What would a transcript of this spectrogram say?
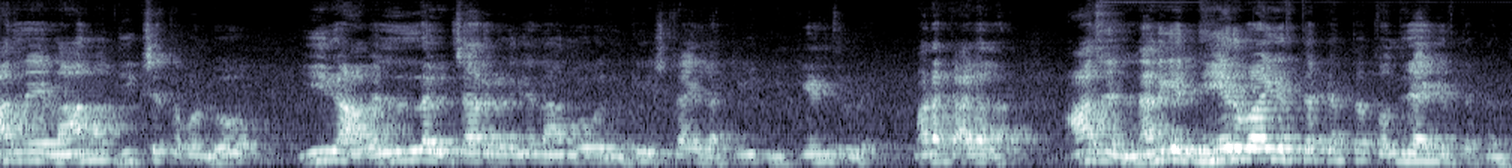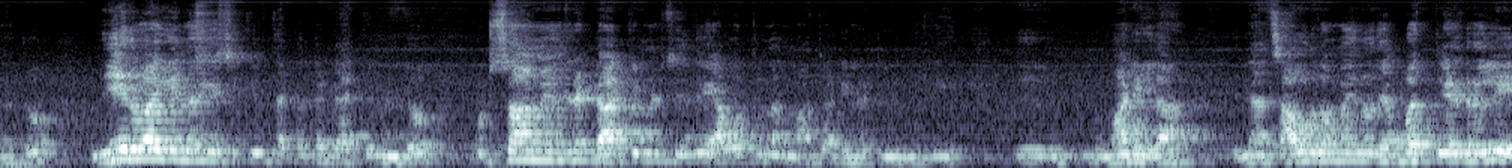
ಆದರೆ ನಾನು ದೀಕ್ಷೆ ತಗೊಂಡು ಈಗ ಅವೆಲ್ಲ ವಿಚಾರಗಳಿಗೆ ನಾನು ಹೋಗೋದಕ್ಕೆ ಇಷ್ಟ ಇಲ್ಲ. ಕಿವಿ ಕೇಳ್ತಿರುವೆ. ಮಾಡೋಕ್ಕಾಗಲ್ಲ. ಆದರೆ ನನಗೆ ನೇರವಾಗಿರ್ತಕ್ಕಂಥ ತೊಂದರೆ ಆಗಿರ್ತಕ್ಕಂಥದ್ದು, ನೇರವಾಗಿ ನನಗೆ ಸಿಕ್ಕಿರ್ತಕ್ಕಂಥ ಡಾಕ್ಯುಮೆಂಟು, ಪುಟ್ಸ್ವಾಮಿ ಅಂದರೆ ಡಾಕ್ಯುಮೆಂಟ್ಸ್ ಇಲ್ಲದೆ ಯಾವತ್ತೂ ನಾನು ಮಾತಾಡಿಲ್ಲ ಟಿ ವಿನಲ್ಲಿ. ಮಾಡಿಲ್ಲ. ನಾನು ಸಾವಿರದ ಒಂಬೈನೂರ ಎಂಬತ್ತೇಳರಲ್ಲಿ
